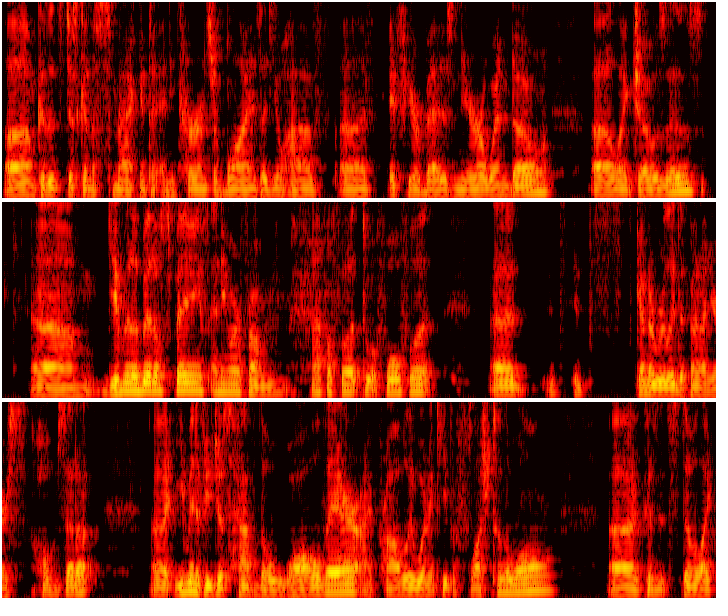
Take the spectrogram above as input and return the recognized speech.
because um, it's just going to smack into any curtains or blinds that you'll have uh, if your bed is near a window uh, like Joe's is. Um, give it a bit of space, anywhere from half a foot to a full foot. Uh, it's, it's gonna really depend on your home setup. Uh, even if you just have the wall there, I probably wouldn't keep it flush to the wall because uh, it's still like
